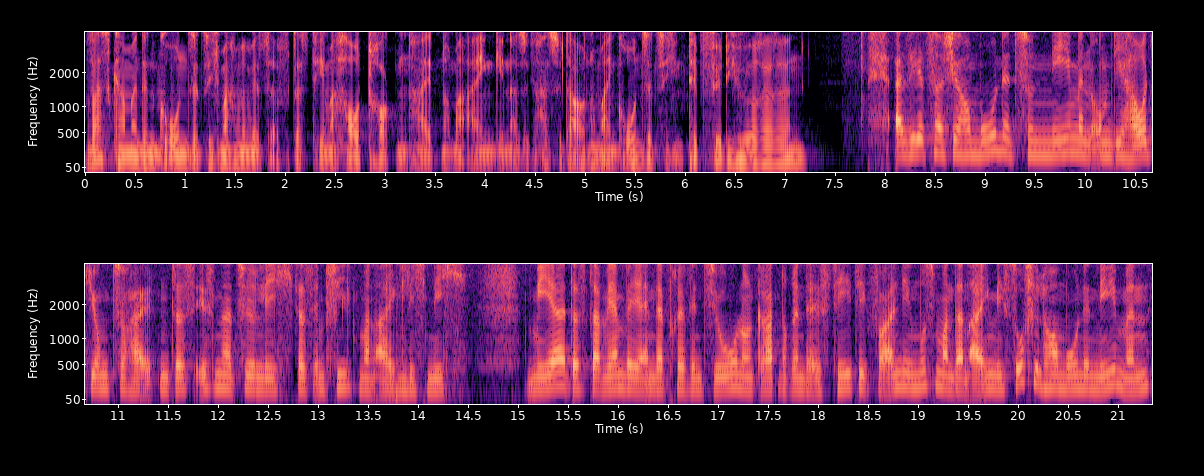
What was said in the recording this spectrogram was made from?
Was kann man denn grundsätzlich machen, wenn wir jetzt auf das Thema Hauttrockenheit nochmal eingehen? Also hast du da auch nochmal einen grundsätzlichen Tipp für die Hörerin? Also jetzt zum Beispiel Hormone zu nehmen, um die Haut jung zu halten, das ist natürlich, das empfiehlt man eigentlich nicht mehr. Das, da wären wir ja in der Prävention und gerade noch in der Ästhetik. Vor allen Dingen muss man dann eigentlich so viel Hormone nehmen,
